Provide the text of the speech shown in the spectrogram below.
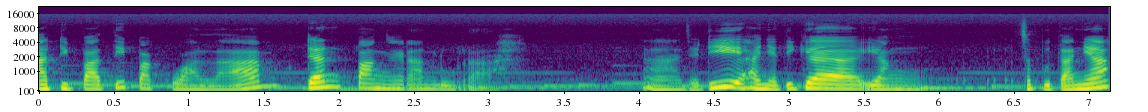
adipati Pakualam, dan pangeran lurah. Nah, jadi hanya tiga yang sebutannya.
